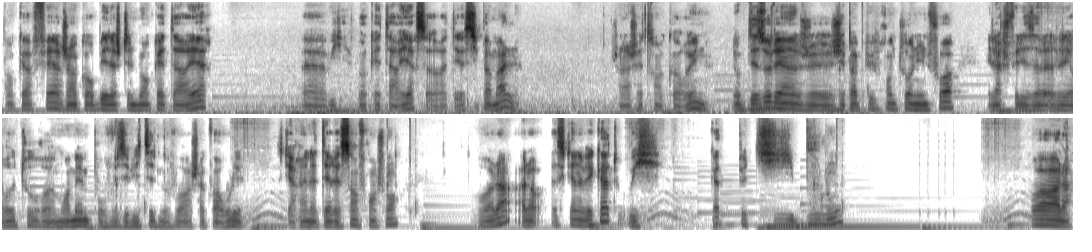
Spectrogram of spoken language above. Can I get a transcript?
Tant qu'à faire, j'ai encore oublié d'acheter une banquette arrière. Euh, oui, banquette arrière, ça aurait été aussi pas mal. J'en achèterai encore une. Donc désolé, hein, j'ai pas pu prendre tout en une fois. Et là, je fais les allers-retours euh, moi-même pour vous éviter de me voir à chaque fois rouler. Parce qu'il n'y a rien d'intéressant, franchement. Voilà. Alors, est-ce qu'il y en avait quatre? Oui. Quatre petits boulons. Voilà.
